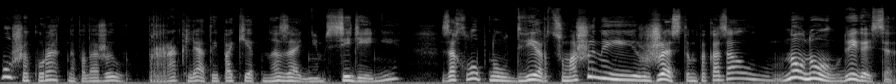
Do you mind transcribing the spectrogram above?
Муж аккуратно положил проклятый пакет на заднем сиденье, захлопнул дверцу машины и жестом показал «Ну-ну, двигайся».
